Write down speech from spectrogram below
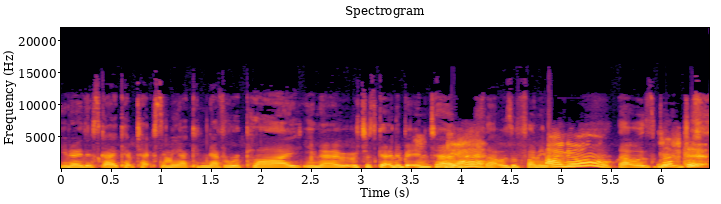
you know, this guy kept texting me. I could never reply. You know, it was just getting a bit intense. Yeah. That was a funny one. I know. That was good. Loved it.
